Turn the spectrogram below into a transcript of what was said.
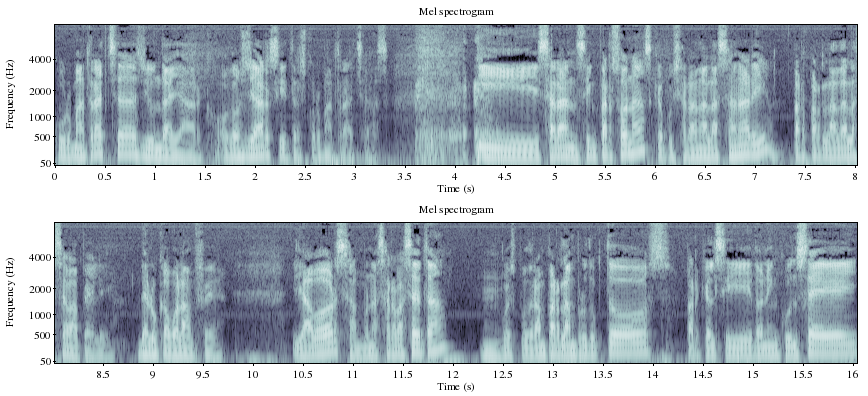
curtmetratges i un de llarg, o dos llargs i tres curtmetratges. I seran cinc persones que pujaran a l'escenari per parlar de la seva peli, de lo que volen fer. Llavors, amb una cerveseta, mm. pues podran parlar amb productors perquè els hi donin consell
